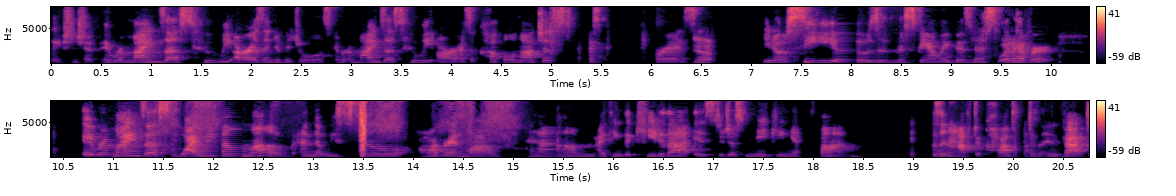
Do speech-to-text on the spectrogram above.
relationship. It reminds us who we are as individuals. It reminds us who we are as a couple not just as or as Yeah. you know ceos of this family business whatever it reminds us why we fell in love and that we still are in love and um, i think the key to that is to just making it fun it doesn't have to cost it doesn't in fact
